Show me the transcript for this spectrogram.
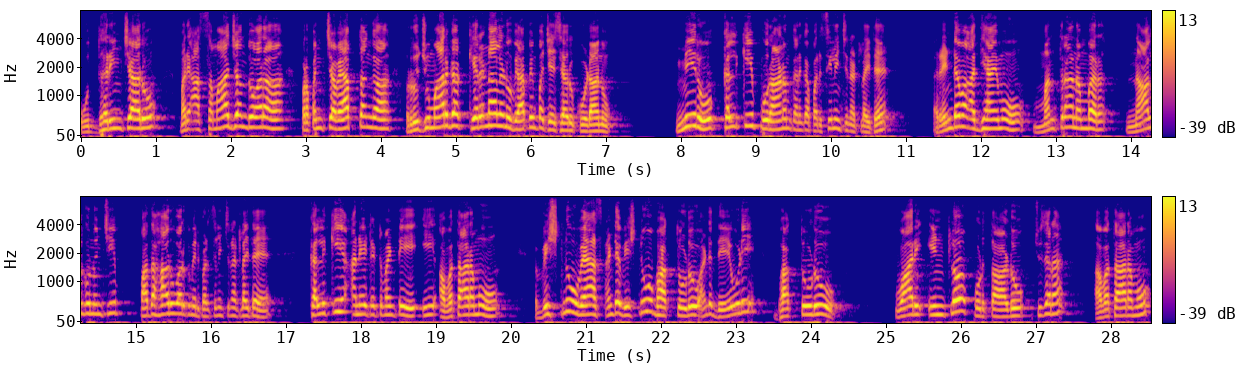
ఉద్ధరించారు. మరి ఆ సమాజం ద్వారా ప్రపంచవ్యాప్తంగా రుజుమార్గ కిరణాలను వ్యాపింపచేశారు కూడాను. మీరు కల్కి పురాణం కనుక పరిశీలించినట్లయితే రెండవ అధ్యాయము మంత్ర నంబర్ నాలుగు నుంచి పదహారు వరకు మీరు పరిశీలించినట్లయితే కల్కి అనేటటువంటి ఈ అవతారము విష్ణు వ్యాస్ అంటే విష్ణువు భక్తుడు అంటే దేవుడి భక్తుడు. వారి ఇంట్లో పుడతాడు. చూసారా? అవతారము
